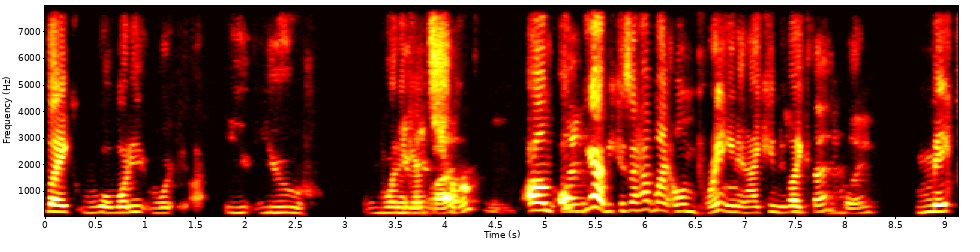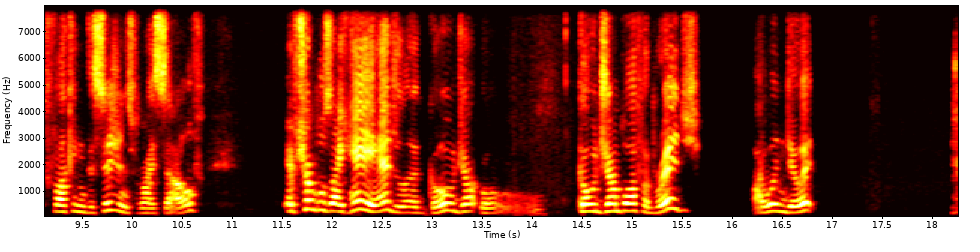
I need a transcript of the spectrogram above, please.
Like, well, what do you what, you you went You against? Trump? Um, oh yeah, because I have my own brain and I can like exactly. make fucking decisions for myself. If Trump was like, "Hey, Angela, go jump, go jump off a bridge," I wouldn't do it.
